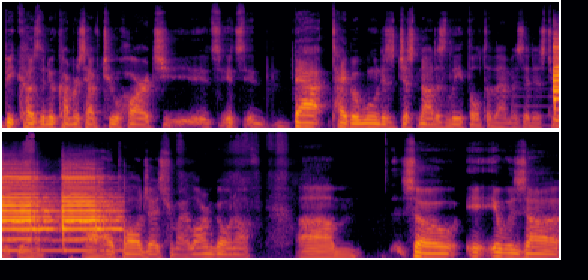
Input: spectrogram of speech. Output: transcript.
because the newcomers have two hearts, it's it's it, that type of wound is just not as lethal to them as it is to a human. Uh, I apologize for my alarm going off. Um, so it, it was, uh,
